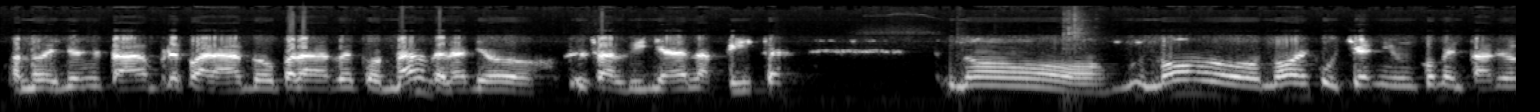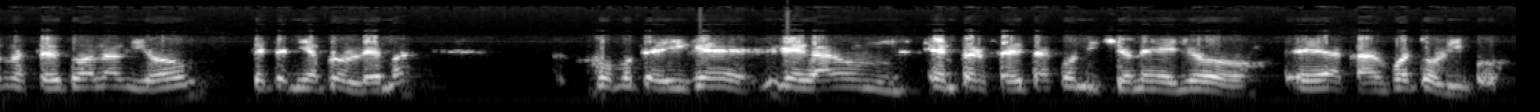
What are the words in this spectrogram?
cuando ellos estaban preparando para retornar, ¿verdad? Yo salí ya de la pista. No, no, no escuché ningún comentario respecto al avión que tenía problemas. Como te dije, llegaron en perfectas condiciones ellos eh, acá en Puerto Limpo.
